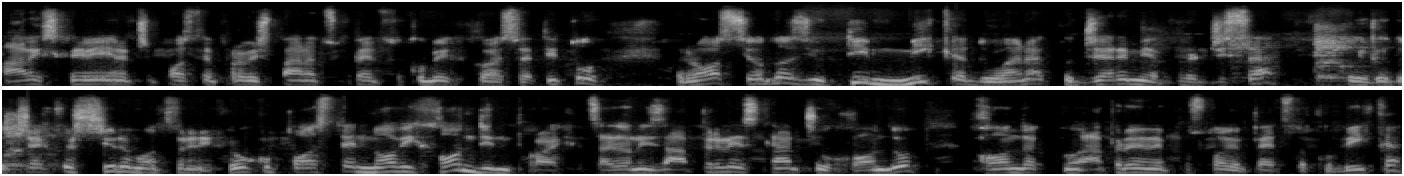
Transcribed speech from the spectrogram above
Alex Krivi inače postaje prvi španac u 500 kubika koja sve titul. Rossi odlazi u tim Mika Duana kod Jeremija Burgessa, koji ga dočekuje širom otvorenih ruku, postaje novi Hondin projekat. Sad oni zaprili skaču u Hondu, Honda Aprilia ne postoji u 500 kubika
